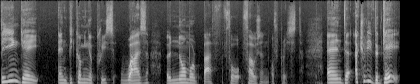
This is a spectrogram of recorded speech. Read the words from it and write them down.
being gay and becoming a priest was a normal path for thousands of priests. And uh, actually, the gay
